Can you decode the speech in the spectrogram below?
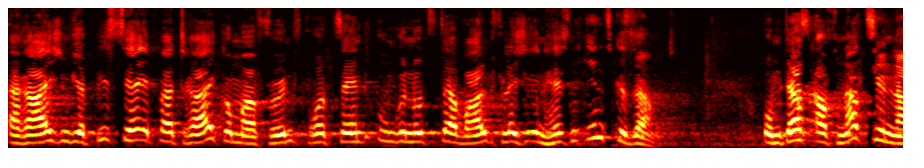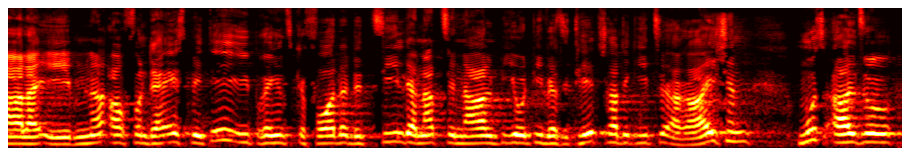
erreichen wir bisher etwa 3,5% ungenutzter Waldfläche in Hessen insgesamt. Um das auf nationaler Ebene, auch von der SPD übrigens geforderte Ziel der nationalen Biodiversitätsstrategie zu erreichen, muss also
